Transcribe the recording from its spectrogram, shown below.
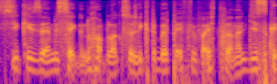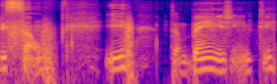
se quiser me seguir no Roblox, o link do meu perfil vai estar na descrição. E também, gente,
